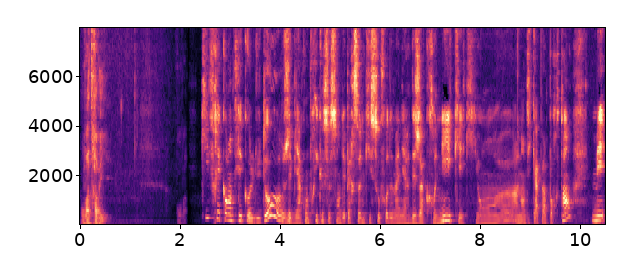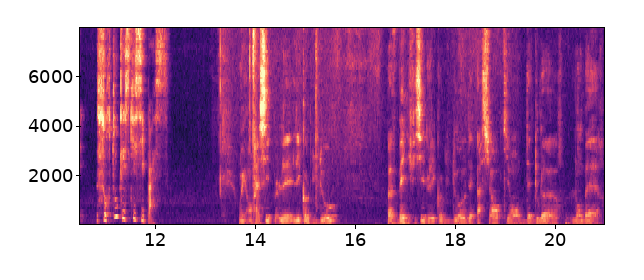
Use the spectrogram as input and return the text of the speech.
on va travailler. Qui fréquente l'école du dos? J'ai bien compris que ce sont des personnes qui souffrent de manière déjà chronique et qui ont euh, un handicap important, mais surtout, qu'est-ce qui s'y passe? Oui, en principe, l'école du dos peuvent bénéficier de dos des patients qui ont des douleurs lombaires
